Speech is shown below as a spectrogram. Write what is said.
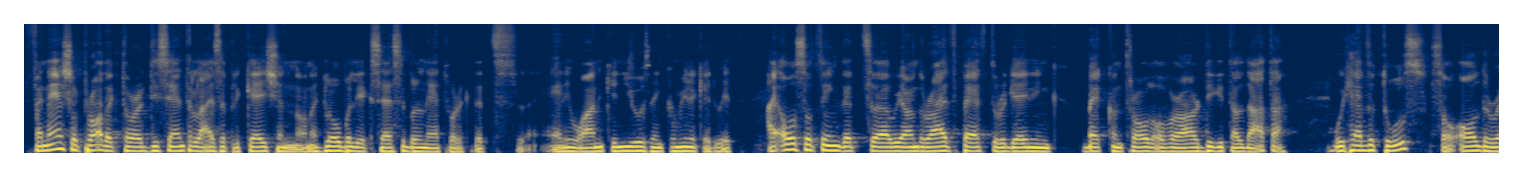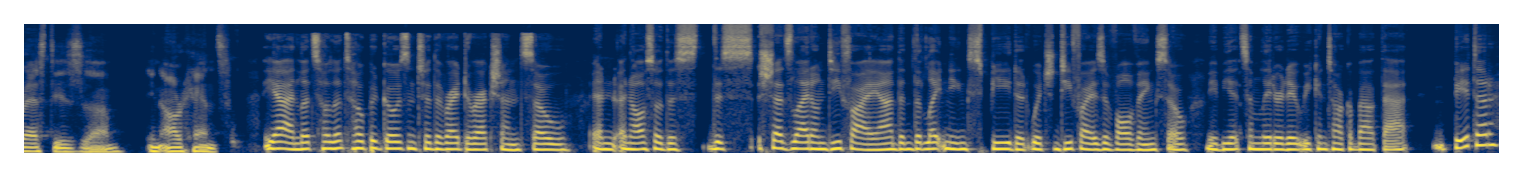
financial product or a decentralized application on a globally accessible network that anyone can use and communicate with. I also think that uh, we are on the right path to regaining back control over our digital data. We have the tools, so all the rest is um, in our hands. Yeah and let's let's hope it goes into the right direction. So and and also this this sheds light on defi yeah the, the lightning speed at which defi is evolving. So maybe at some later date we can talk about that. Peter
